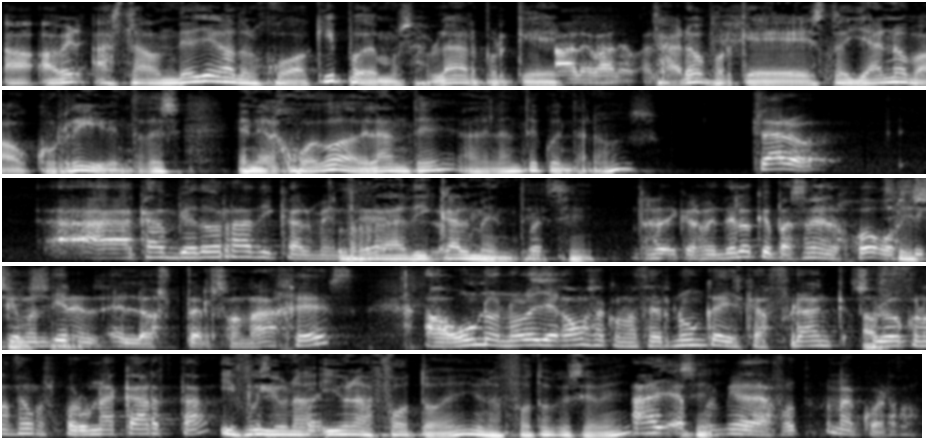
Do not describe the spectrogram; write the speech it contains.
A, a, ver, hasta dónde ha llegado el juego aquí podemos hablar, porque. Vale, vale, vale. Claro, porque esto ya no va a ocurrir. Entonces, en el juego, adelante, adelante, cuéntanos. Claro, ha cambiado radicalmente. Radicalmente, lo, sí. Radicalmente lo que pasa en el juego. Sí, sí que sí, mantienen sí. los personajes. A uno no lo llegamos a conocer nunca y es que a Frank solo a lo conocemos por una carta. Y, y, una, y una foto, ¿eh? Y una foto que se ve. Ah, ya, pues mira, de la foto no me acuerdo.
